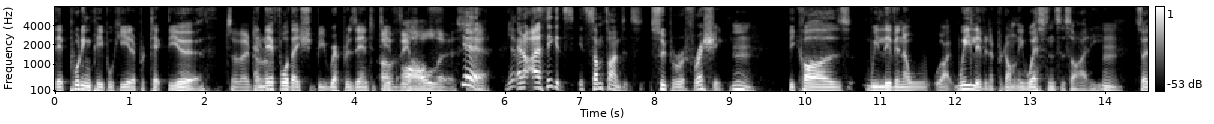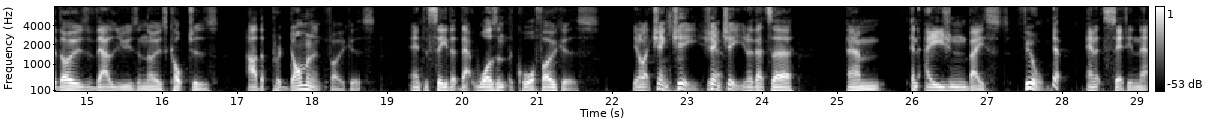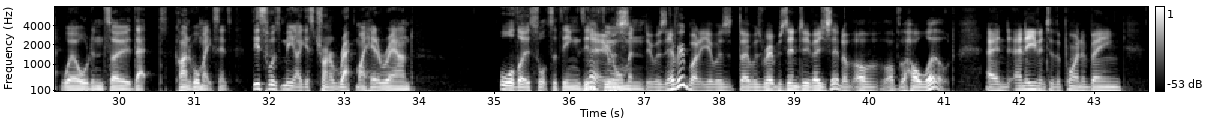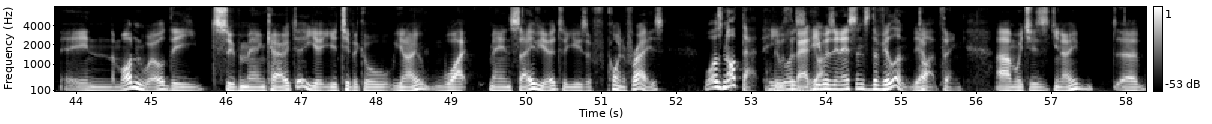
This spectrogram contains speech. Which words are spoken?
they're putting people here to protect the earth, So they've got and a- therefore they should be representative Of the whole earth, Yeah, yeah. and I think it's it's sometimes it's super refreshing Mm. because we live in a like we live in a predominantly Western society, Mm. so those values and those cultures are the predominant focus, and to see that that wasn't the core focus, you know, like Shang Chi, Shang Chi, you know, that's a um an Asian based film, Yep. and it's set in that world, and so that kind of all makes sense. This was me, I guess, trying to wrap my head around all those sorts of things in Yeah, a it film, was, and it was everybody. It was that was representative, as you said, of, of, of the whole world, and and even to the point of being in the modern world, the Superman character, your, your typical, you know, white man savior, to use a f- coin of phrase, was not that. He, He was the bad He was in essence the villain Yeah. type thing, um, which is you know. Uh,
